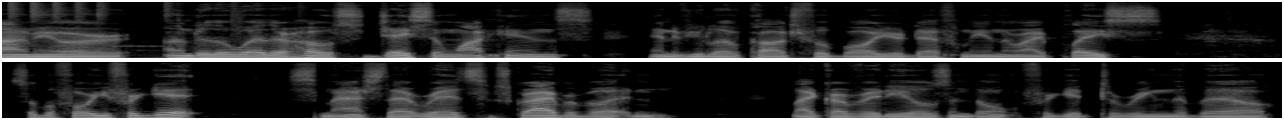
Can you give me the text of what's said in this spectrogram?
I'm your under the weather host, Jason Watkins. And if you love college football, you're definitely in the right place. So before you forget, smash that red subscriber button, like our videos, and don't forget to ring the bell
